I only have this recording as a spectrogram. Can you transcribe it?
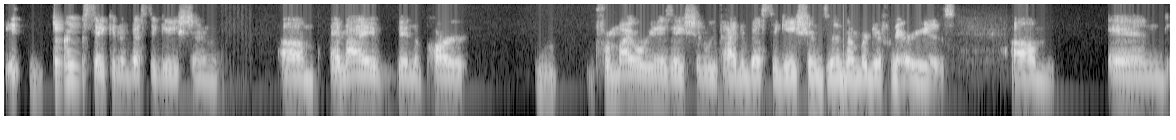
it, during the sake of investigation, um, and I've been a part from my organization, we've had investigations in a number of different areas. Um, and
